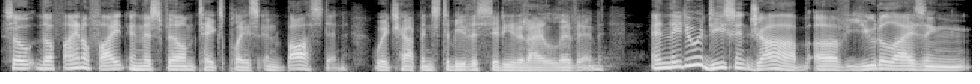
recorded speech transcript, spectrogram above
So, the final fight in this film takes place in Boston, which happens to be the city that I live in. And they do a decent job of utilizing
